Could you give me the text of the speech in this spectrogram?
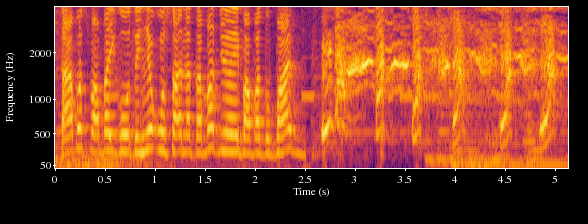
Tapos papaikutin nyo kung saan natapat yun ay ipapatupad?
